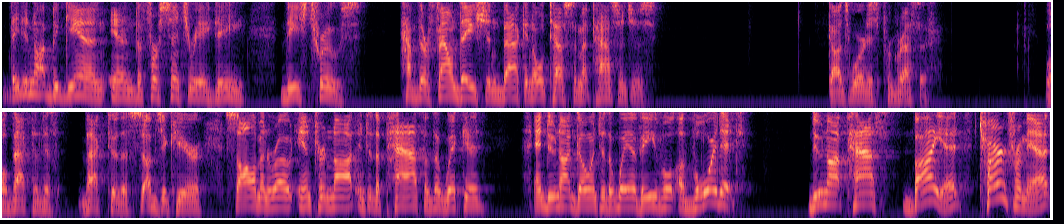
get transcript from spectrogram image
they did not begin in the first century AD. These truths have their foundation back in Old Testament passages. God's word is progressive. Well, back to this, back to the subject here. Solomon wrote, enter not into the path of the wicked and do not go into the way of evil. Avoid it. Do not pass by it. Turn from it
